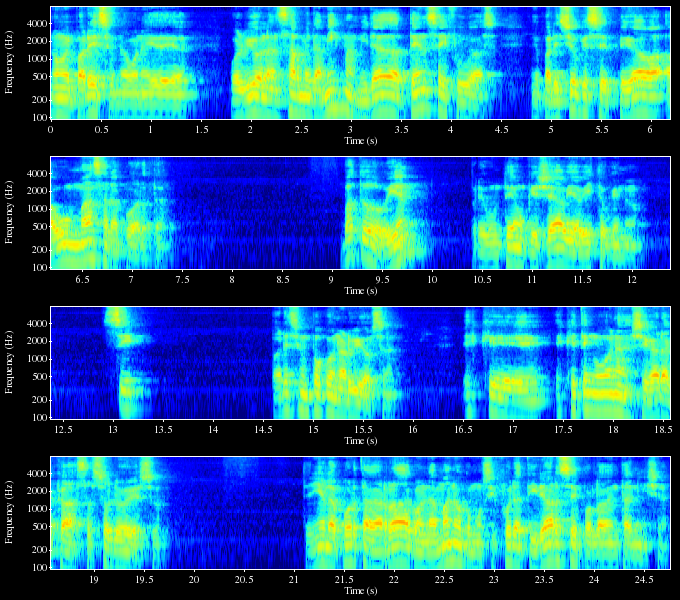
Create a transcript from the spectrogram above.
no me parece una buena idea. Volvió a lanzarme la misma mirada tensa y fugaz. Me pareció que se pegaba aún más a la puerta. ¿Va todo bien? Pregunté aunque ya había visto que no. Sí. Parece un poco nerviosa. Es que... es que tengo ganas de llegar a casa, solo eso. Tenía la puerta agarrada con la mano como si fuera a tirarse por la ventanilla.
